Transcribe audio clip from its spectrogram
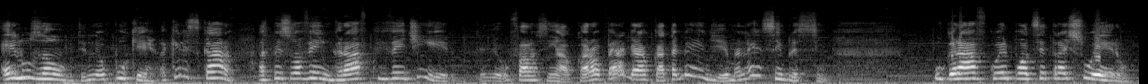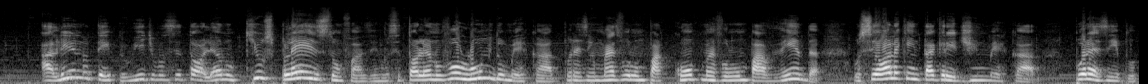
É ilusão, entendeu? Por quê? Aqueles caras, as pessoas veem gráfico e veem dinheiro, entendeu? Fala assim, ah, o cara opera gráfico, o cara tá ganhando dinheiro, mas não é sempre assim. O gráfico, ele pode ser traiçoeiro ali no tape read você está olhando o que os players estão fazendo, você está olhando o volume do mercado, por exemplo, mais volume para compra, mais volume para venda, você olha quem está agredindo o mercado. Por exemplo,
